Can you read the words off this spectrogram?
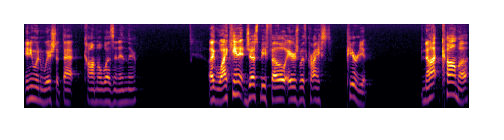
Anyone wish that that comma wasn't in there? Like, why can't it just be fellow heirs with Christ? Period. Not comma,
